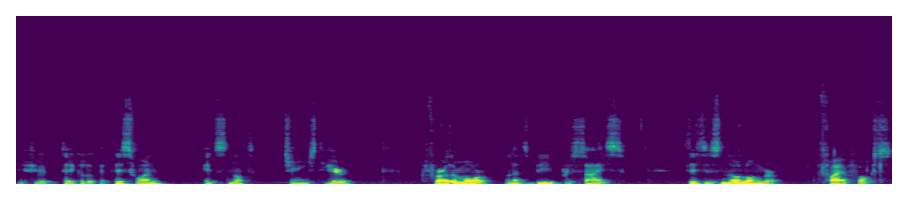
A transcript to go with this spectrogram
If you take a look at this one, it's not changed here. Furthermore, let's be precise. This is no longer Firefox.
